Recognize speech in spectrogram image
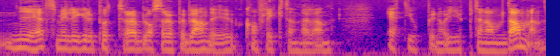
nyhet som ju ligger och puttrar och blossar upp ibland är ju konflikten mellan Etiopien och Egypten om dammen.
